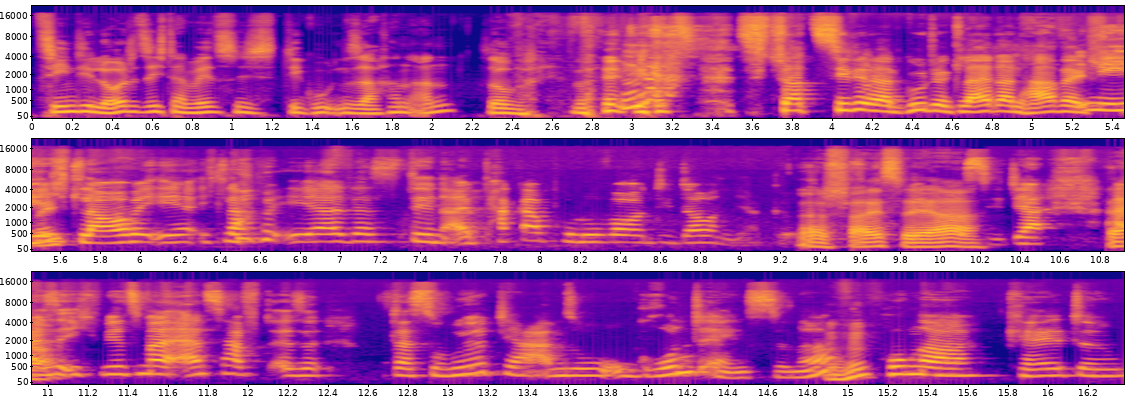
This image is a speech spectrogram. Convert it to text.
ziehen die Leute sich dann wenigstens die guten Sachen an? So, weil, weil Jetzt, Schatz, zieh dir das gute Kleid an, Habeck Nee, ich glaube eher, ich glaube eher, dass den Alpaka-Pullover und die Daunenjacke. Ah, scheiße. Ja. Ja. Also ich will jetzt mal ernsthaft, also das rührt ja an so Grundängste, ne? Mhm. Hunger, Kälte.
